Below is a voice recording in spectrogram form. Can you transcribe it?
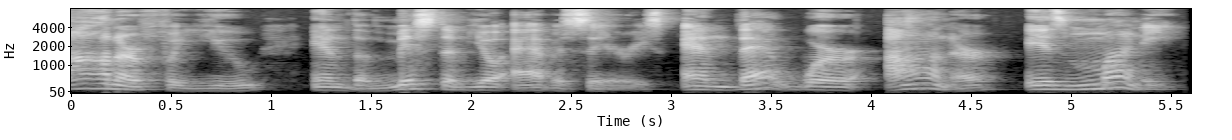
honor for you in the midst of your adversaries. And that word honor is money.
